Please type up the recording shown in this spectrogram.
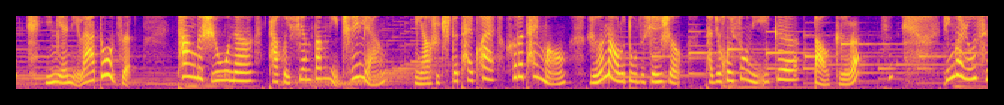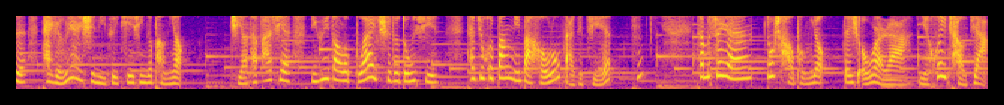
以免你拉肚子；烫的食物呢，他会先帮你吹凉。你要是吃的太快，喝的太猛，惹恼了肚子先生，他就会送你一个饱嗝。尽管如此，他仍然是你最贴心的朋友。只要他发现你遇到了不爱吃的东西，他就会帮你把喉咙打个结。哼。他们虽然都是好朋友，但是偶尔啊也会吵架。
